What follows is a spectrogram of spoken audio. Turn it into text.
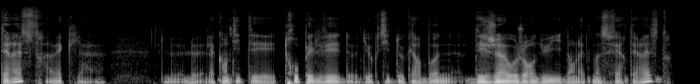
terrestre avec la, la quantité trop élevée de dioxyde de carbone déjà aujourd'hui dans l'atmosphère terrestre.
